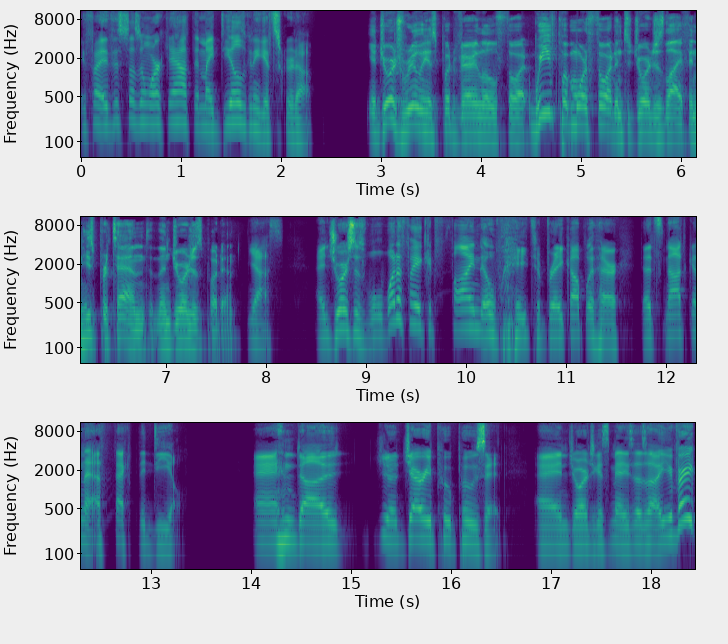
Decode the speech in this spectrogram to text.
if, I, if this doesn't work out then my deal is going to get screwed up yeah, George really has put very little thought. We've put more thought into George's life, and he's pretend than George has put in. yes and george says well what if i could find a way to break up with her that's not going to affect the deal and uh, you know Jerry poo poos it, and George gets mad. He says, oh, "You're very,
